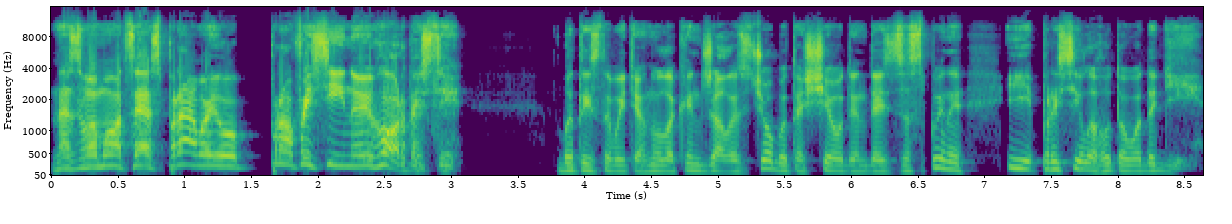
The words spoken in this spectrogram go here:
Назвемо це справою професійної гордості. Батиста витягнула кинджал із чобота ще один десь за спини і присіла готова до дії.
